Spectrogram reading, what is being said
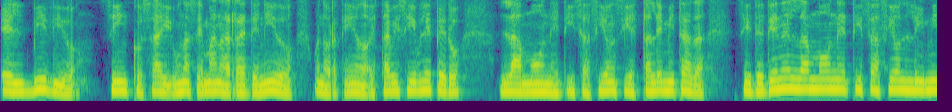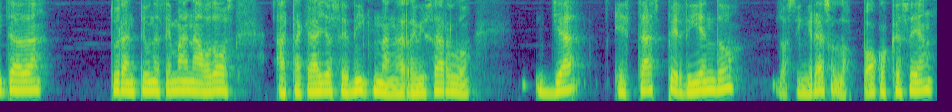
el vídeo 5, 6, una semana retenido, bueno, retenido está visible, pero la monetización sí está limitada. Si te tienen la monetización limitada durante una semana o dos, hasta que ellos se dignan a revisarlo, ya estás perdiendo los ingresos, los pocos que sean,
